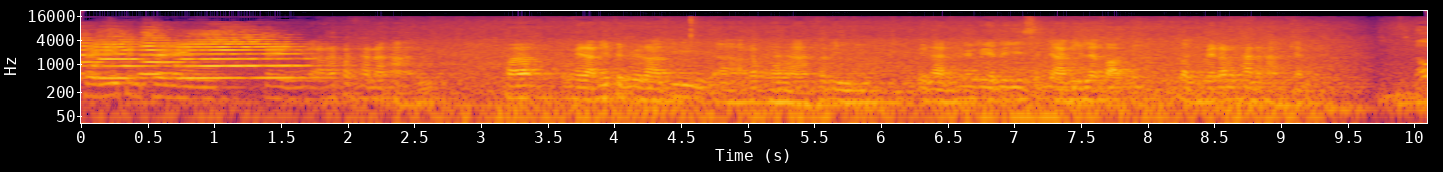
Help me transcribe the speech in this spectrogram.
เพลงนี้เป็นเพลงเพลงรับประทานอาหาร เพราะเวลานี้เป็นเวลาที่อ่ารับประทานอาหารพอดี เวลาที่นักเรียนได้ยินสัญญาณนี้แล้วก็เราจะไปรับประทานอาหารกัน เรา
